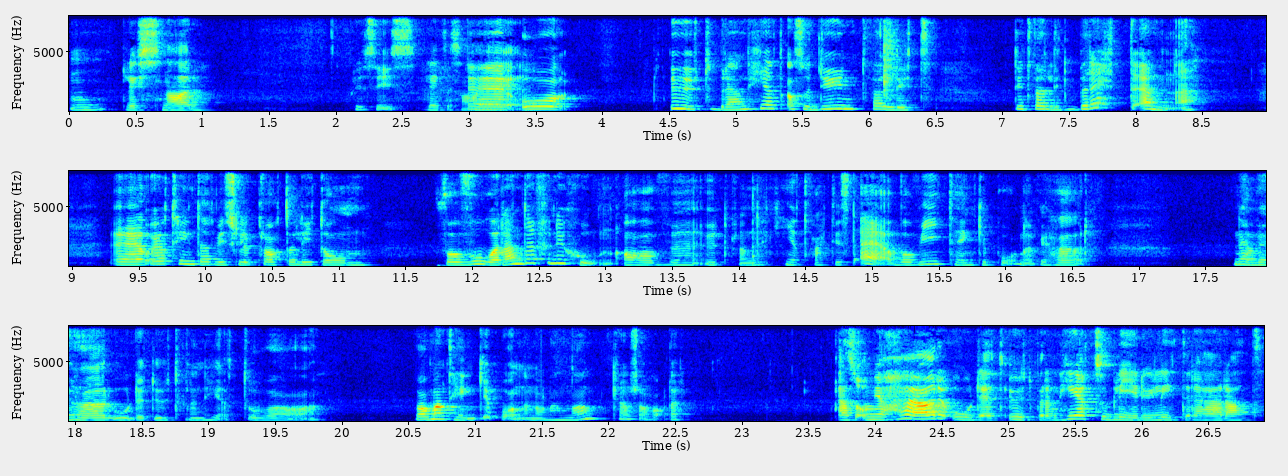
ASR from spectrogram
Mm. lyssnar. Precis. Lite såna Eh, och utbrändhet, alltså det är ju ett väldigt, det är ett väldigt brett ämne. Eh, och jag tänkte att vi skulle prata lite om vad våran definition av eh, utbrändhet faktiskt är. Vad vi tänker på när vi hör, när vi hör ordet utbrändhet och vad, vad man tänker på när någon annan kanske har det. Alltså om jag hör ordet utbrändhet så blir det ju lite det här att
